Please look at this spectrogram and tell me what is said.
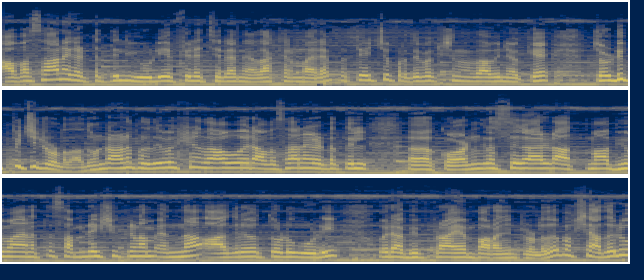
അവസാന ഘട്ടത്തിൽ യു ഡി എഫിലെ ചില നേതാക്കന്മാരെ പ്രത്യേകിച്ച് പ്രതിപക്ഷ നേതാവിനെയൊക്കെ ചൊടിപ്പിച്ചിട്ടുള്ളത്. അതുകൊണ്ടാണ് പ്രതിപക്ഷ നേതാവ് ഒരു അവസാന ഘട്ടത്തിൽ കോൺഗ്രസ്സുകാരുടെ ആത്മാഭിമാനത്തെ സംരക്ഷിക്കണം എന്ന ആഗ്രഹത്തോടു കൂടി ഒരു അഭിപ്രായം പറഞ്ഞിട്ടുള്ളത്. പക്ഷെ അതൊരു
